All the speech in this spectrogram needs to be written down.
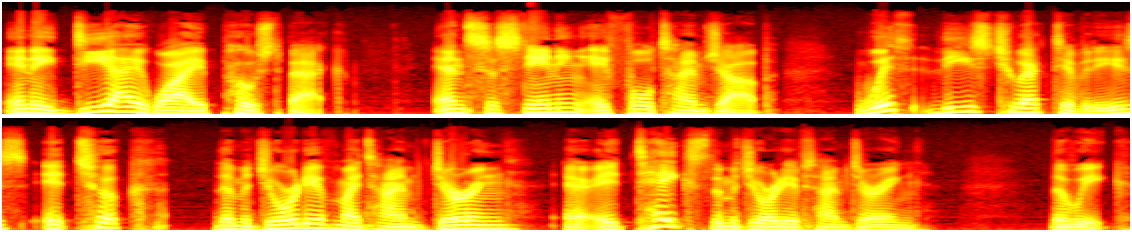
in a DIY postbac and sustaining a full time job. With these two activities, it took the majority of my time during, uh, it takes the majority of time during the week.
